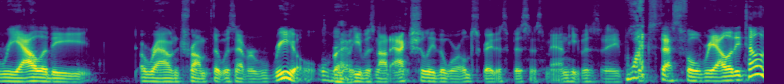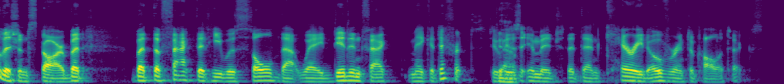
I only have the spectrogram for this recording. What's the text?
reality around Trump that was never real. Right. You know, he was not actually the world's greatest businessman. He was a what? successful reality television star, but but the fact that he was sold that way did in fact make a difference to yeah. his image that then carried over into politics.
